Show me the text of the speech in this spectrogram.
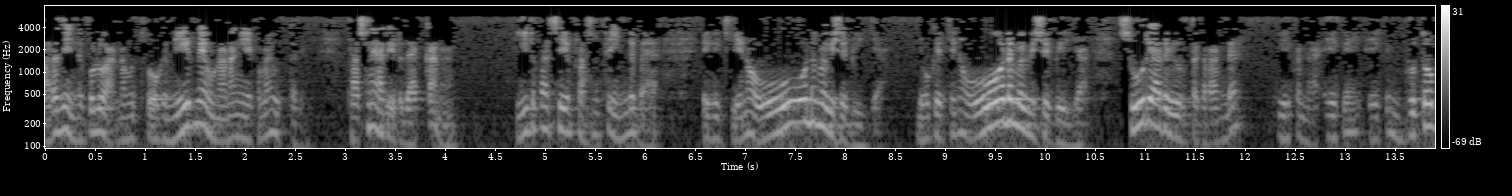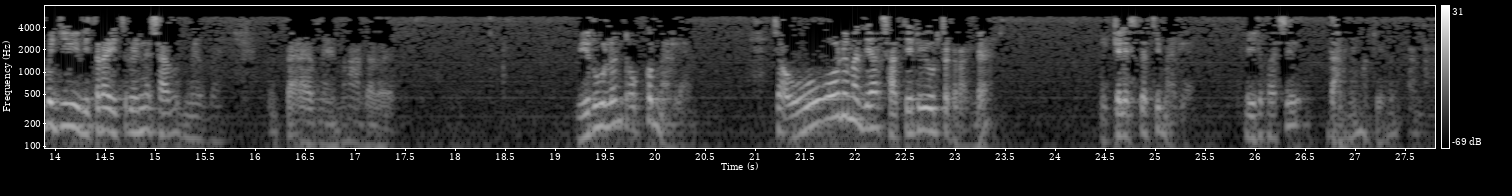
වරදින්න පුළුවන්. නමුත් රෝග නිర్ణය වුණා නම් ඒකමයි උත්තරේ. ප්‍රශ්නේ හරියට දැක්කම ඊට පස්සේ මේ ප්‍රශ්නට ඉන්න බෑ. ඒක කියන ඕනම විස බීජයක්. ලෝකෙ තියෙන ඕනම විස බීජයක්. සූර්යයට විරුද්ධ කරන්න ඒක නෑ. ඒක ඒක මෘතෝපජීවි විතරයි ඉතුරු වෙන්නේ මේ මේ මොනවාද විරූලන්ට ඔක්කොම මැරලා යනවා. ඕනෙම දෙයක් සත්‍යයට විරුද්ධ කරන්න මේ කෙලස් ගති මැරලා. ඊට පස්සේ ධර්මම කියන ගන්නවා.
